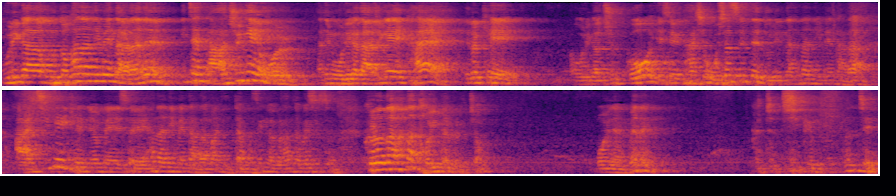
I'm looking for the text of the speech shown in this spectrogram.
우리가 보통 하나님의 나라는 이제 나중에 올, 아니면 우리가 나중에 갈, 이렇게 우리가 죽고 예수님 다시 오셨을 때 누리는 하나님의 나라, 아직의 개념에서의 하나님의 나라만 있다고 생각을 한다고 했었어요. 그러나 하나 더 있다 그랬죠? 뭐냐면은, 그렇죠. 지금, 현재.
